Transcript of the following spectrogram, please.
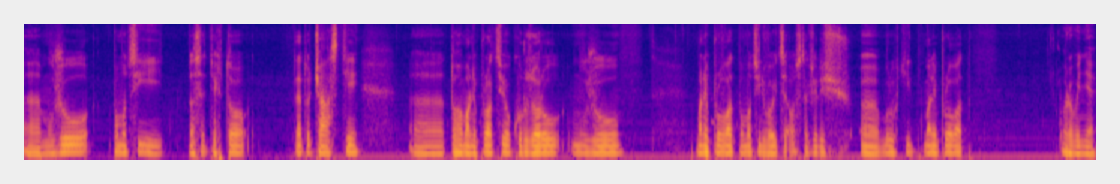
eh, můžu pomocí zase těchto, této části eh, toho manipulacího kurzoru můžu manipulovat pomocí dvojice os. Takže když eh, budu chtít manipulovat v rovině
